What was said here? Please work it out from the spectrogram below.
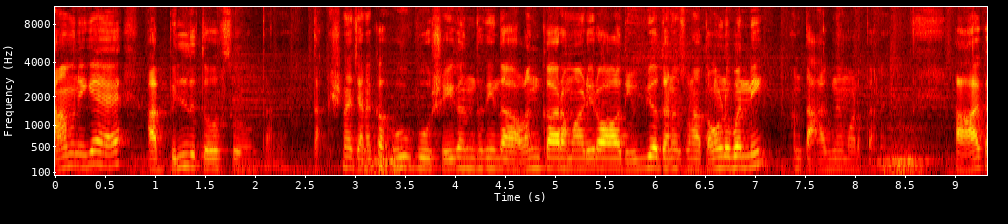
ರಾಮನಿಗೆ ಆ ಬಿಲ್ಲು ತೋರಿಸು ಅಂತಾನೆ. ತಕ್ಷಣ ಜನಕ ಹೂವು, ಶ್ರೀಗಂಧದಿಂದ ಅಲಂಕಾರ ಮಾಡಿರೋ ಆ ದಿವ್ಯ ಧನಸ್ಸನ್ನ ತಗೊಂಡು ಬನ್ನಿ ಅಂತ ಆಜ್ಞೆ ಮಾಡ್ತಾನೆ. ಆಗ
